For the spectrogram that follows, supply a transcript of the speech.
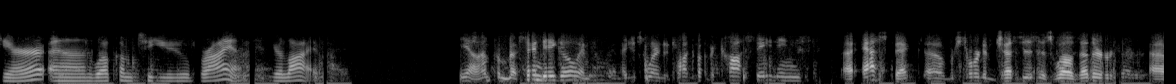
here and welcome to you brian you're live Yeah, I'm from San Diego, and I just wanted to talk about the cost savings uh, aspect of restorative justice as well as other uh,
